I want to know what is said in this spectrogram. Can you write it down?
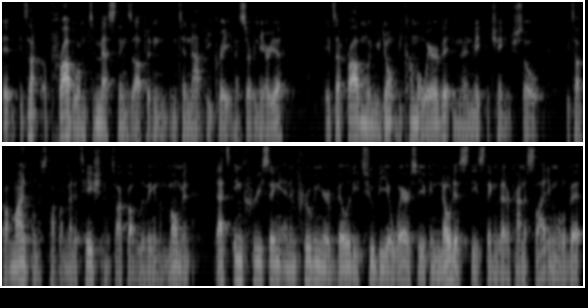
it, it's not a problem to mess things up and, and to not be great in a certain area. It's a problem when you don't become aware of it and then make the change. So we talk about mindfulness we talk about meditation we talk about living in the moment that's increasing and improving your ability to be aware so you can notice these things that are kind of sliding a little bit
